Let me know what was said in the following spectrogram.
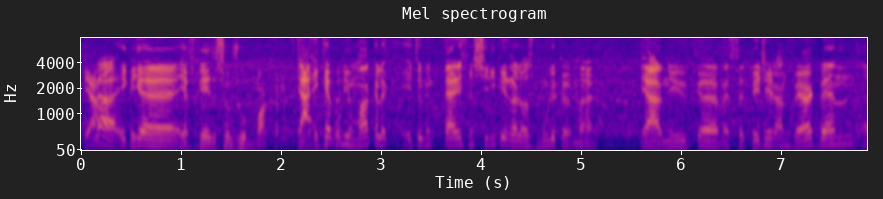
Ja, ik, maar je, eh, je ik- vergeet het sowieso makkelijk. Ja, ik heb het nu makkelijk. Eh, Toen ik tijdens mijn studieperiode was het moeilijker. Maar ja, nu ik eh, met Fat Pigeon aan het werk ben. eh,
